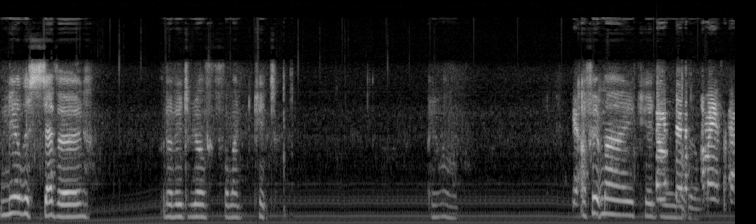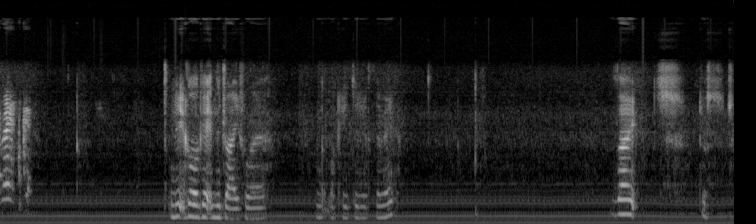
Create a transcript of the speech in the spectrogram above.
nearly seven. And I need to be home for my kids. Are you home? Yeah. I think my kids I will not be home. am I'm AFK. I need to go get in the driveway and let my kids in if they're in. Right, just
